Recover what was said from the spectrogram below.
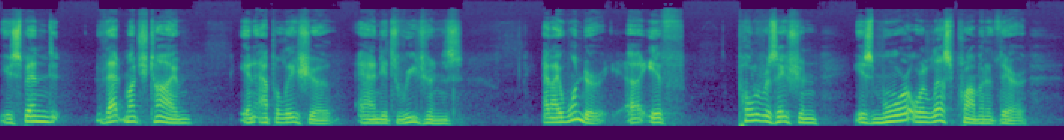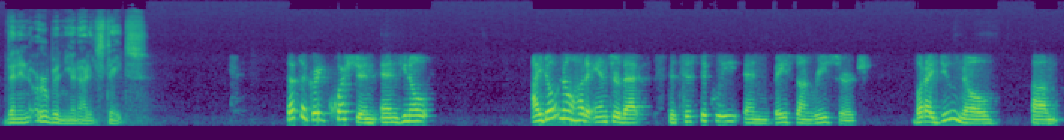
You spend that much time in Appalachia and its regions, and I wonder uh, if polarization is more or less prominent there than in urban United States. That's a great question. And, you know, I don't know how to answer that statistically and based on research, but I do know um,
